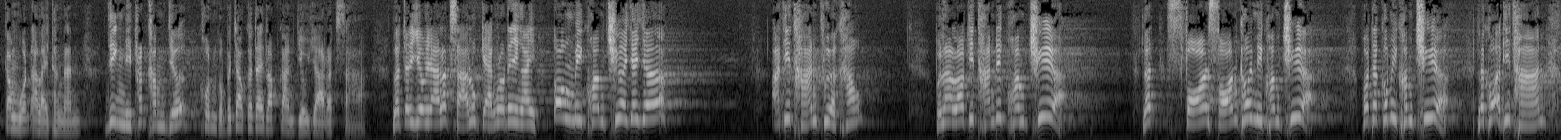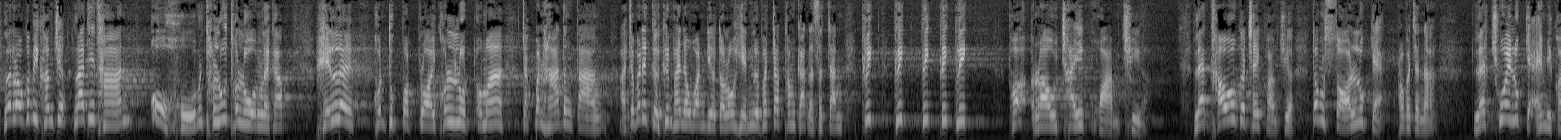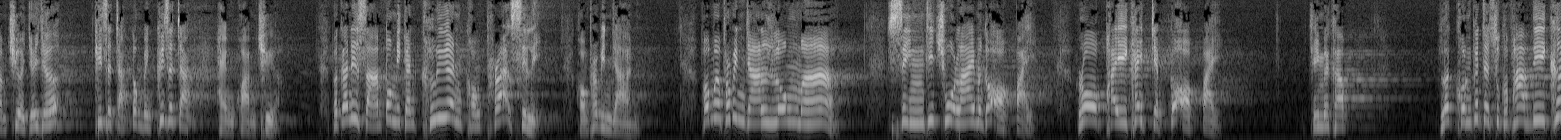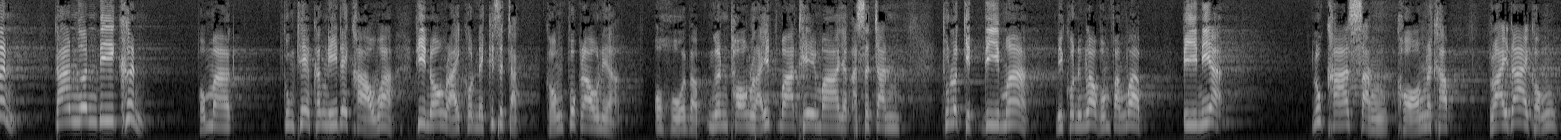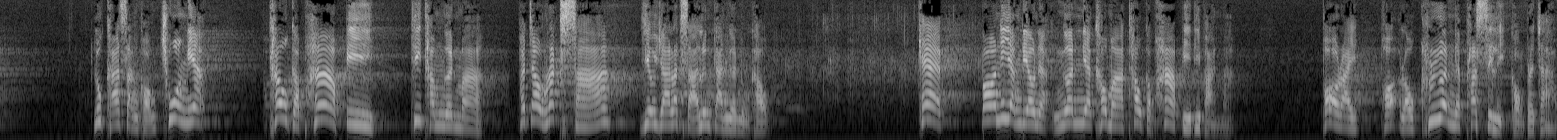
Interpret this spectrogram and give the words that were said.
กังวลอะไรทั้งนั้น ยิ่งมีพระคำเยอะคนของพระเจ้าก็ได้รับการเยียวยารักษา เราจะเยียวยารักษาลูกแกงเราได้ยังไง ต้องมีความเชื่อเยอะๆอธิษฐานเผื่อเขาเวลาเราอธิษฐานด้วยความเชื่อ และสอนสอนเขาให้มีความเชื่อ เพราะถ้าเขามีความเชื่อ แล้วเขาอธิษฐานแล้วเราก็มีความเชื่อและอธิษฐาน โอ้โห มันทะลุทะลวงเลยครับ เห็นเลยคนถูกปลดปล่อยคนหลุดออกมาจากปัญหาต่างๆ อาจจะไม่ได้เกิดขึ้นภายในวันเดียวแต่เราเห็นเลยพระเจ้าทำการอัศจรรย์พลิกพลิกพลิกพลิกพลิก เพราะเราใช้ความเชื่อ และเขาก็ใช้ความเชื่อ ต้องสอนลูกแกะพระวจนะ และช่วยลูกแกะให้มีความเชื่อเยอะๆคริสตจักรต้องเป็นคริสตจักรแห่งความเชื่อ ประการที่สามต้องมีการเคลื่อนของพระสิริของพระวิญญาณ เพราะเมื่อพระวิญญาณลงมา สิ่งที่ชั่วร้ายมันก็ออกไป โรคภัยไข้เจ็บก็ออกไป จริงไหมครับ แล้วคนก็จะสุขภาพดีขึ้น การเงินดีขึ้น ผมมากรุงเทพครั้งนี้ได้ข่าวว่า พี่น้องหลายคนในคริสตจักรของพวกเราเนี่ยโอ้โหแบบเงินทองไหลมาเทมาอย่างอัศจรรย์ ธุรกิจดีมาก มีคนหนึ่งเล่าผมฟังว่า ปีนี้ลูกค้าสั่งของนะครับ รายได้ของลูกค้าสั่งของช่วงเนี้ยเท่ากับห้าปีที่ทำเงินมา พระเจ้ารักษาเยียวยารักษาเรื่องการเงินของเขา แค่ตอนนี้อย่างเดียวเนี่ยเงินเนี่ยเข้ามาเท่ากับห้าปีที่ผ่านมา เพราะอะไรเพราะเราเคลื่อนในพระสิริของพระเจ้า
